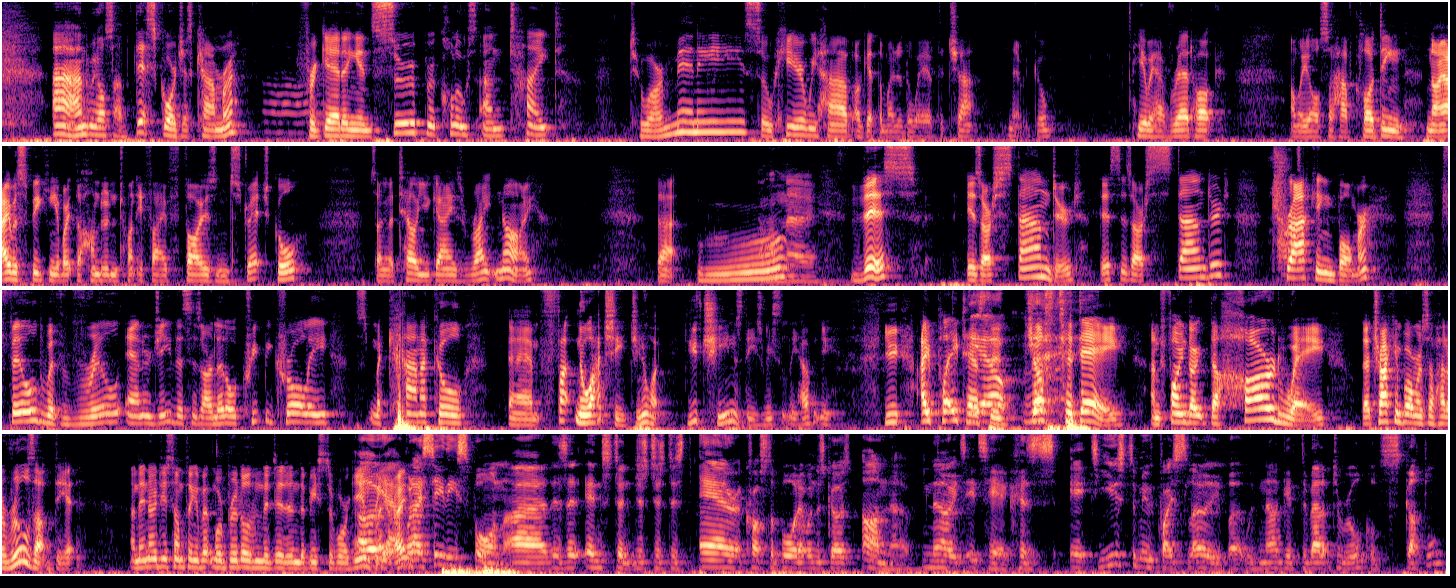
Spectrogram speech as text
and we also have this gorgeous camera for getting in super close and tight to our minis. So here we have. I'll get them out of the way of the chat. There we go. Here we have Red Hawk, and we also have Claudine. Now, I was speaking about the 125,000 stretch goal, so I'm going to tell you guys right now that ooh, Oh no. this is our standard. This is our standard tracking bomber, filled with vril energy. This is our little creepy crawly mechanical. Um, no, actually, do you know what? You've changed these recently, haven't you? You, I play tested Yeah. just today and found out the hard way that tracking bombers have had a rules update, and they now do something a bit more brutal than they did in the Beast of War gameplay, oh yeah, right? when I see these spawn, uh, there's an instant, just just just air across the board. Everyone just goes, "Oh no, no, it's it's here," because it used to move quite slowly, but we've now give, developed a rule called scuttle.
